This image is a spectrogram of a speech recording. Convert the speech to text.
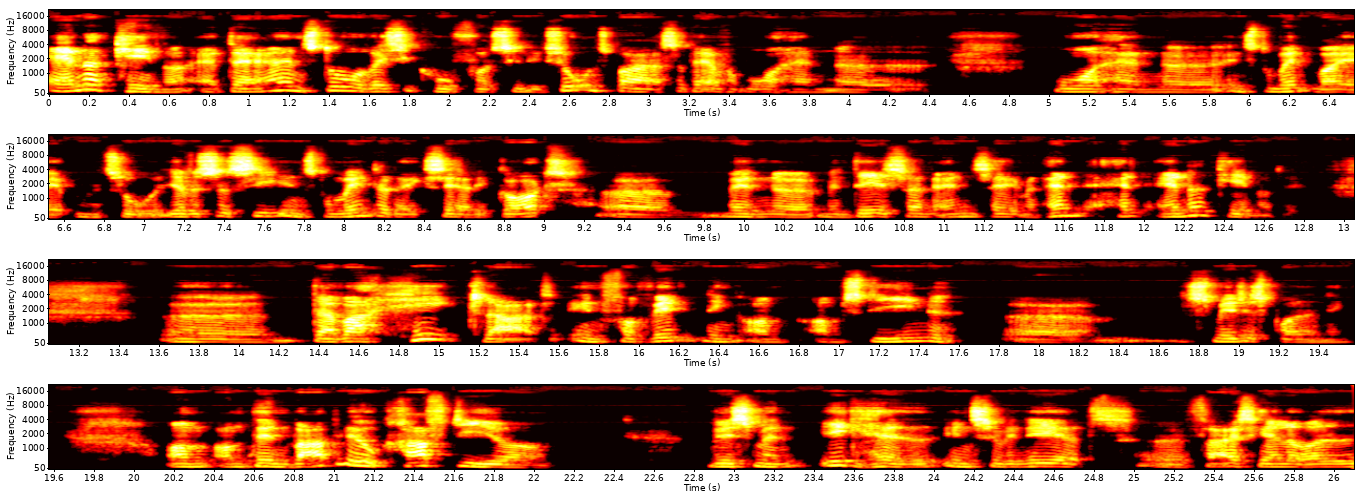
anerkender, at der er en stor risiko for selektionsbias, så derfor bruger han, øh, bruger han øh, instrumentvariabelmetode. Jeg vil så sige, at instrumentet er ikke særlig godt, øh, men, øh, men det er så en anden sag, men han, han anerkender det. Øh, der var helt klart en forventning om, om stigende øh, smittespredning. Om, om den var blevet kraftigere, hvis man ikke havde interveneret, øh, faktisk allerede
